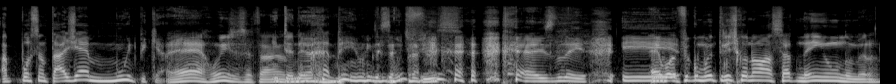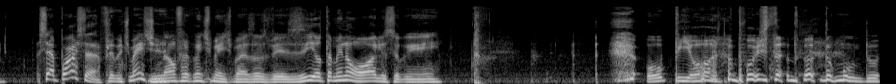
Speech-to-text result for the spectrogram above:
a, porcentagem é muito pequena. É ruim de acertar. Entendeu? Nunca- É bem ruim de Muito acertar. difícil. é isso daí. E É, eu fico muito triste quando eu não acerto nenhum número. você aposta frequentemente? Não frequentemente, mas às vezes. E eu também não olho se eu ganhei. O pior apostador do mundo.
